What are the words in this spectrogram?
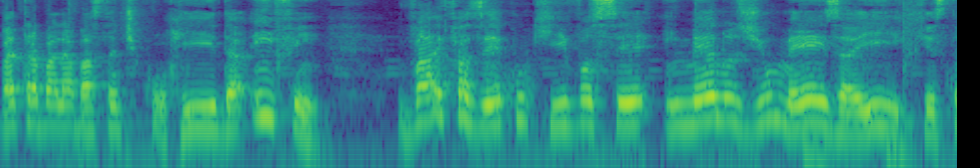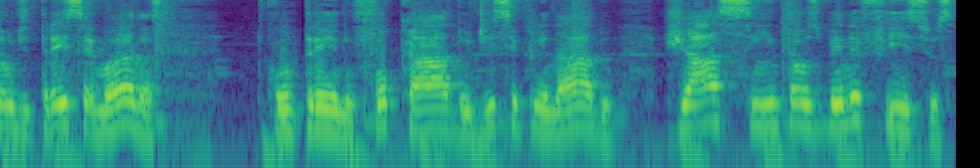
vai trabalhar bastante corrida, enfim, vai fazer com que você, em menos de um mês aí, questão de três semanas, com treino focado, disciplinado, já sinta os benefícios.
